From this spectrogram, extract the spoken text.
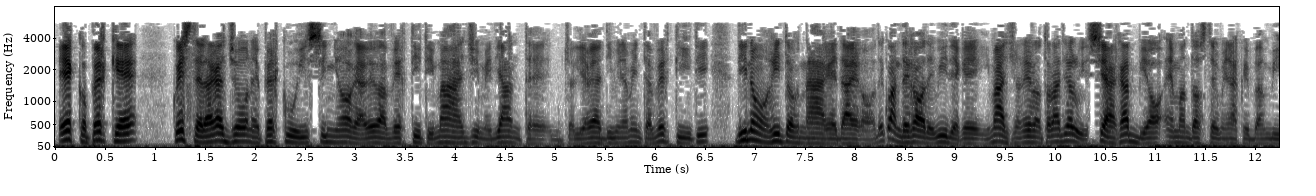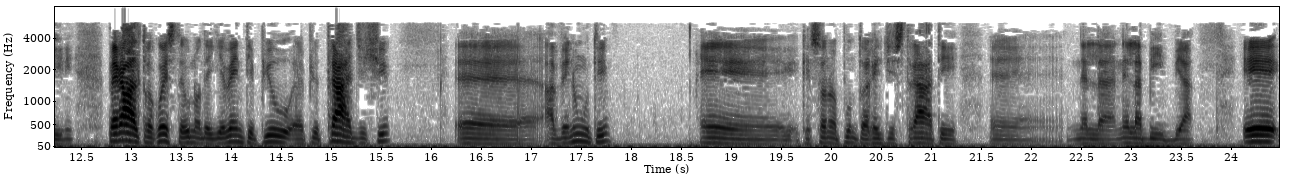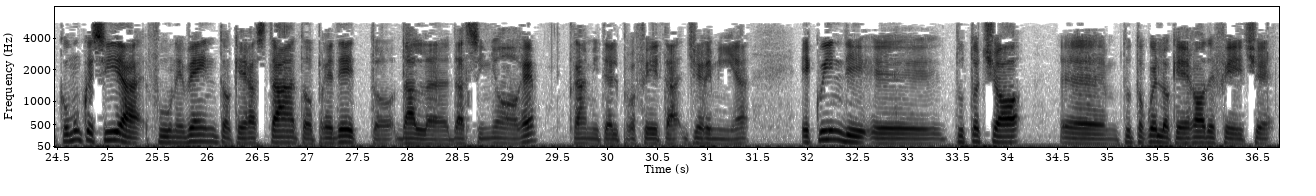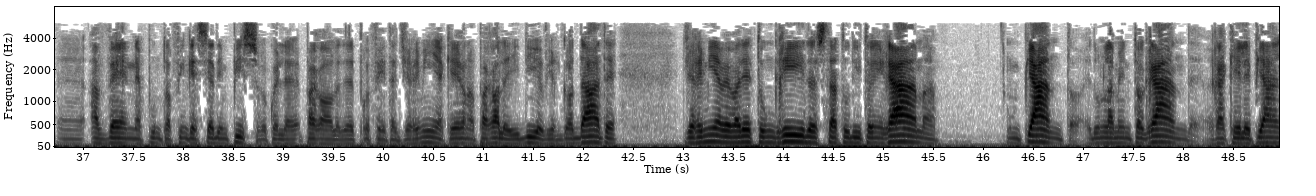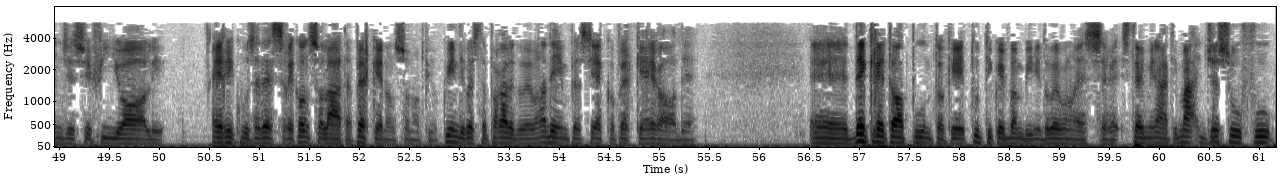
Ecco perché questa è la ragione per cui il Signore aveva avvertito i magi, mediante, cioè li aveva divinamente avvertiti, di non ritornare da Erode. Quando Erode vide che i magi non erano tornati a lui, si arrabbiò e mandò a sterminare quei bambini. Peraltro questo è uno degli eventi più, eh, più tragici eh, avvenuti eh, che sono appunto registrati eh, nel, nella Bibbia. E comunque sia, fu un evento che era stato predetto dal, dal Signore tramite il profeta Geremia e quindi eh, tutto ciò, eh, tutto quello che Erode fece eh, avvenne appunto affinché si adempissero quelle parole del profeta Geremia, che erano parole di Dio, vi ricordate? Geremia aveva detto un grido è stato udito in Rama, un pianto ed un lamento grande, Rachele piange i suoi figliuoli e ricusa di essere consolata perché non sono più. Quindi queste parole dovevano adempiersi, ecco perché Erode eh, decretò appunto che tutti quei bambini dovevano essere sterminati, ma Gesù fu,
